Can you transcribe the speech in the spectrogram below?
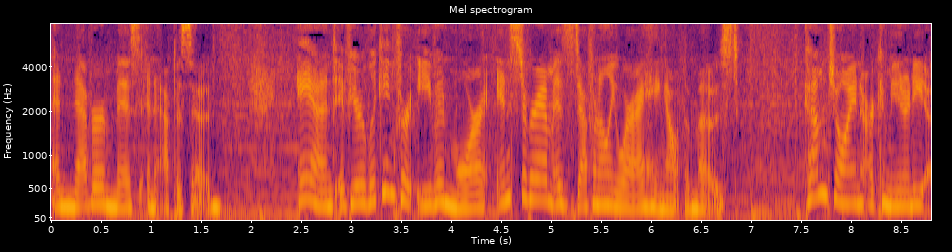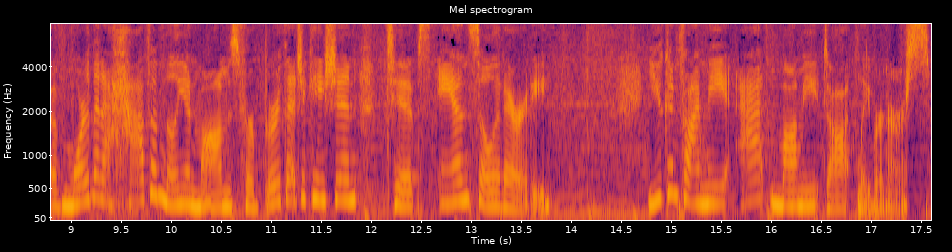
and never miss an episode. And if you're looking for even more, Instagram is definitely where I hang out the most. Come join our community of more than a half a million moms for birth education, tips, and solidarity. You can find me at mommy.labornurse.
